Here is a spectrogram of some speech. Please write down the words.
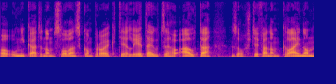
o unikátnom slovenskom projekte lietajúceho auta so Štefanom Kleinom.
